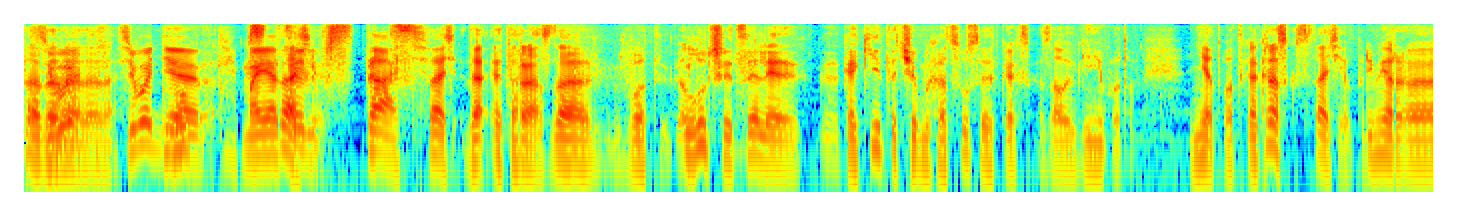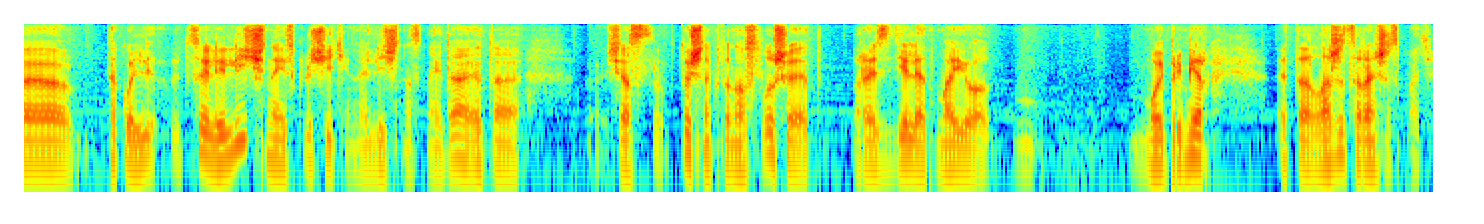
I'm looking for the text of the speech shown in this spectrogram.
Да, сегодня да, да, да. сегодня ну, моя кстати, цель встать. Кстати, да, это раз, да. Вот лучшие цели какие-то, чем их отсутствует, как сказал Евгений Котов. Нет, вот как раз, кстати, пример э, такой цели личной, исключительно личностной, да, это сейчас точно кто нас слушает, разделят мое, мой пример, это ложиться раньше спать.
